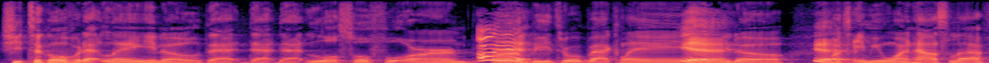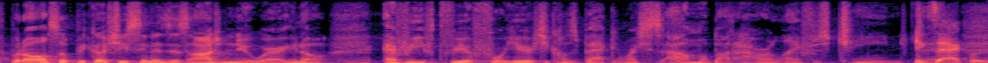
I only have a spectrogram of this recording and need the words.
She took over that lane, you know, that that that little soulful R Oh, yeah. R&B throwback lane, Yeah. you know, Yeah. once Amy Winehouse left, but also because she's seen as this ingenue where, you know, every three or four years she comes back and writes this album about how her life has changed. And- Exactly.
